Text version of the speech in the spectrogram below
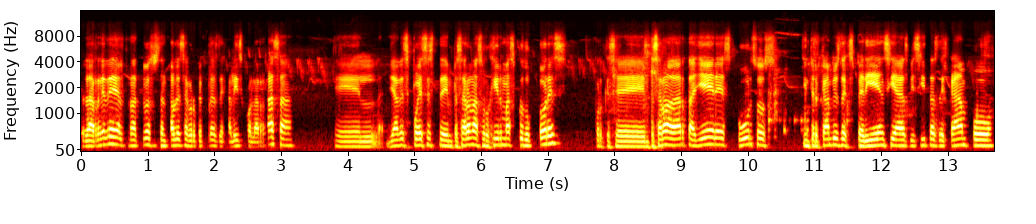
la red de alternativas sustentables agropecuarias de Jalisco, La Raza. ya después este, empezaron a surgir más productores porque se empezaron a dar talleres, cursos, intercambios de experiencias, visitas de campo.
